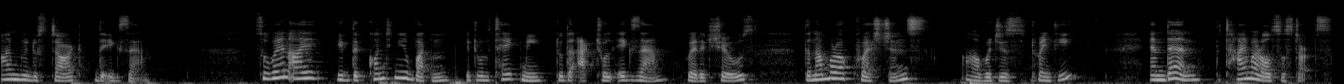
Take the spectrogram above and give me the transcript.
I'm going to start the exam. So when I hit the continue button, it will take me to the actual exam where it shows the number of questions uh, which is 20. And then the timer also starts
